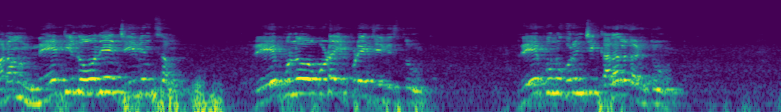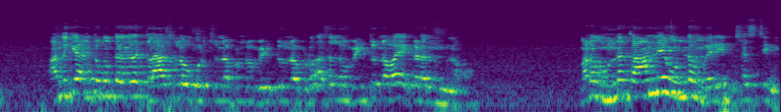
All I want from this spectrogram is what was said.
మనం నేటిలోనే జీవించం. రేపులో కూడా ఇప్పుడే జీవిస్తూ ఉంటాం. రేపును గురించి కలలు కంటూ ఉంటాం. అందుకే అంటూ ఉంటాం కదా క్లాసులో కూర్చున్నప్పుడు నువ్వు వింటున్నప్పుడు అసలు నువ్వు వింటున్నావా ఎక్కడ ఉన్నావా మనం ఉన్న కాన్నే ఉండం వెరీ ఇంట్రెస్టింగ్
